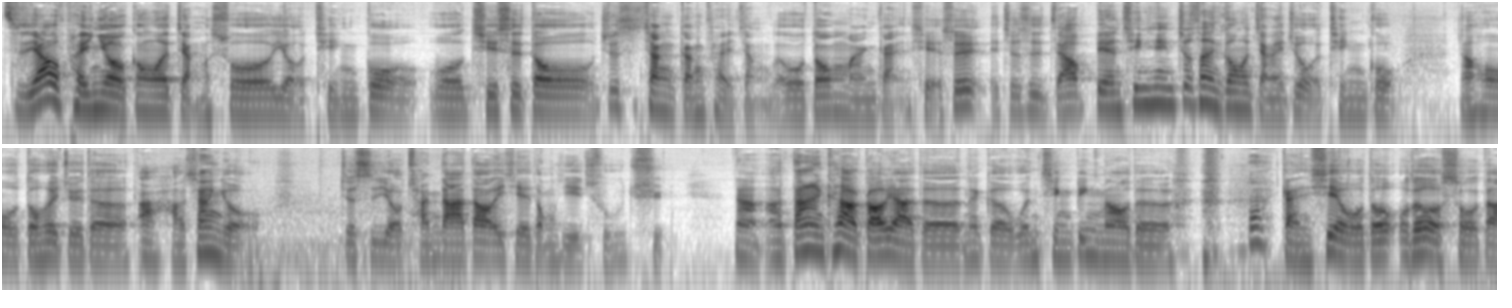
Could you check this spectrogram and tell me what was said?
只要朋友跟我讲说有听过，我其实都就是像刚才讲的，我都蛮感谢。所以就是只要别人轻轻就算跟我讲一句我听过，然后我都会觉得啊，好像有就是有传达到一些东西出去。那啊，当然看到高雅的那个文情并茂的 感谢，我都我都有收到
